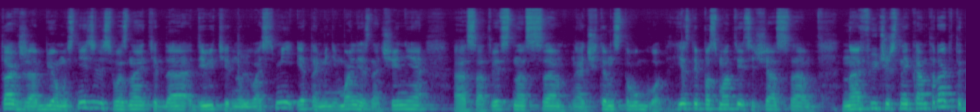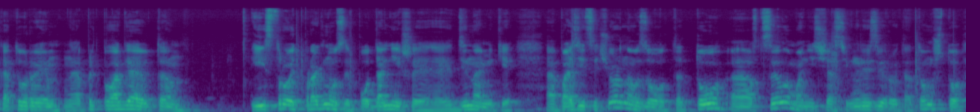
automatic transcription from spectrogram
Также объемы снизились, вы знаете, до 9,08. Это минимальное значение, э, соответственно, с 2014 э, года. Если посмотреть сейчас э, на фьючерсные контракты, которые предполагают и строит прогнозы по дальнейшей э, динамике э, позиции черного золота, то э, в целом они сейчас сигнализируют о том, что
